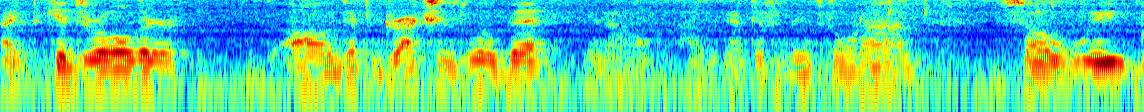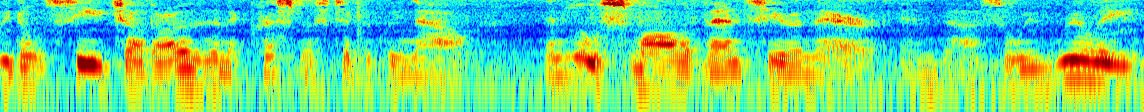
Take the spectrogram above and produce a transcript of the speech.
right? The kids are older, all in different directions a little bit, you know, uh, we've got different things going on. So we, we don't see each other other than at Christmas typically now and little small events here and there. And uh, so we really,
